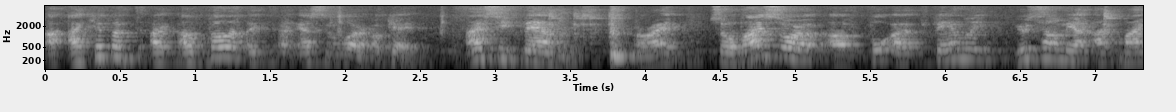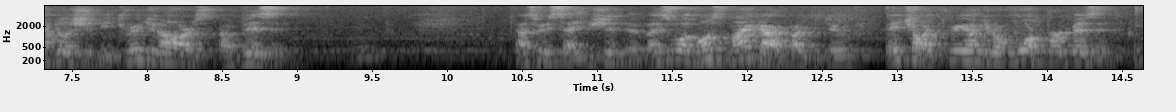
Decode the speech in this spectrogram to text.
I, kept on, I, I felt like asking the lawyer, okay, I see families, all right? So if I saw a, a, family, you're telling me I, my bill should be $300 a visit. That's what he said. You should. This is what most of my chiropractors do. They charge 300 or more per visit. I'm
